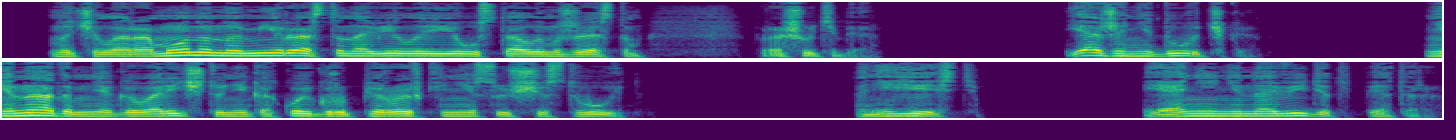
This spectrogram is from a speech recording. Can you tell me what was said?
— начала Рамона, но Мира остановила ее усталым жестом. «Прошу тебя. Я же не дурочка. Не надо мне говорить, что никакой группировки не существует. Они есть, и они ненавидят Петера».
